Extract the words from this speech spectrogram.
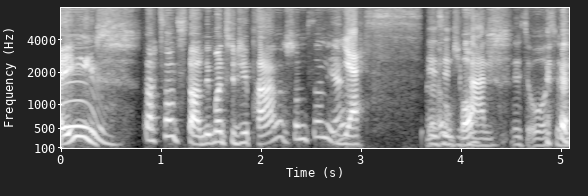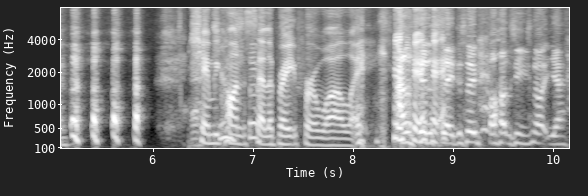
Ace. That's outstanding. Went to Japan or something, yeah? Yes. It was Oh, in Japan. boss. It was awesome. Shame we can't celebrate for a while like. I was going to say, there's no parties, not yet.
